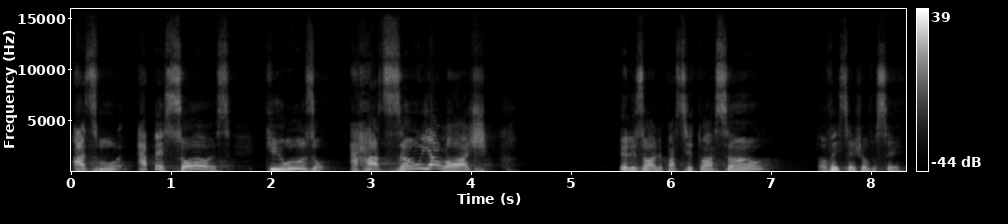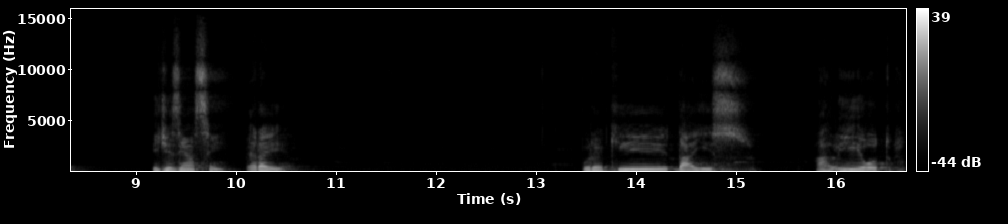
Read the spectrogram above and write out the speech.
As, há pessoas que usam a razão e a lógica. Eles olham para a situação, talvez seja você, e dizem assim: espera aí, por aqui dá isso, ali outro,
